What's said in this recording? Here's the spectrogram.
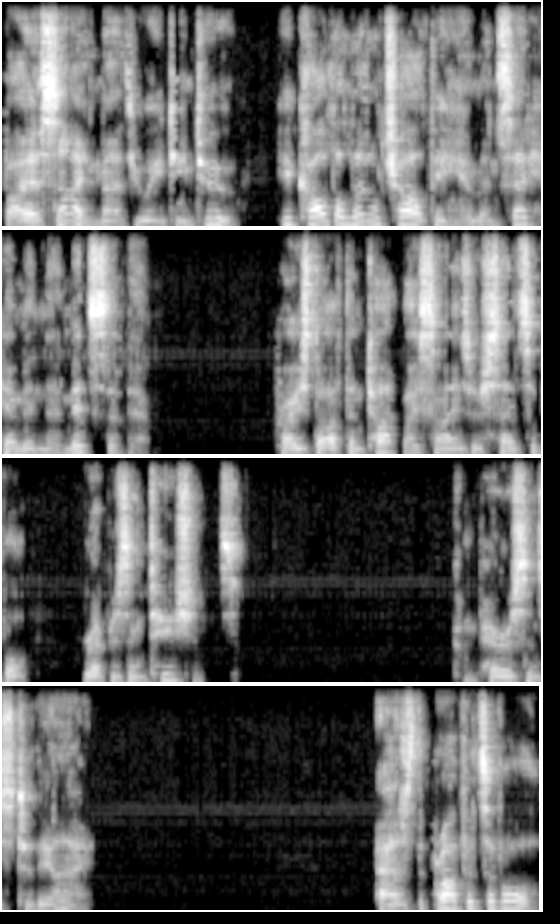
By a sign, Matthew 18:2, he called a little child to him and set him in the midst of them. Christ often taught by signs or sensible representations, comparisons to the eye, as the prophets of old.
